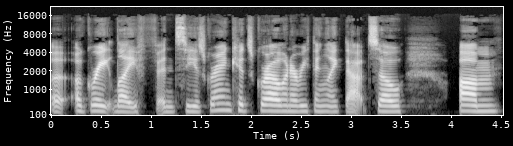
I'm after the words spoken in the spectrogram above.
a, a great life and see his grandkids grow and everything like that. So, um,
